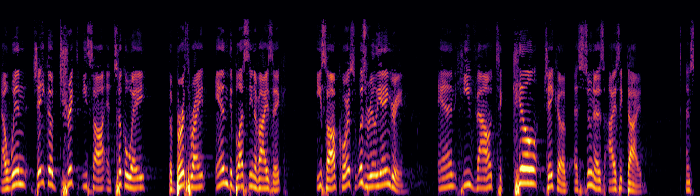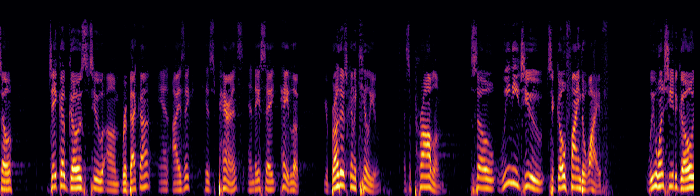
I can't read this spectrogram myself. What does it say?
Now, when Jacob tricked Esau and took away the birthright and the blessing of Isaac, Esau, of course, was really angry. And he vowed to kill Jacob as soon as Isaac died. And so Jacob goes to um, Rebecca and Isaac, his parents, and they say, hey, look, your brother's going to kill you. That's a problem. So we need you to go find a wife we want you to go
